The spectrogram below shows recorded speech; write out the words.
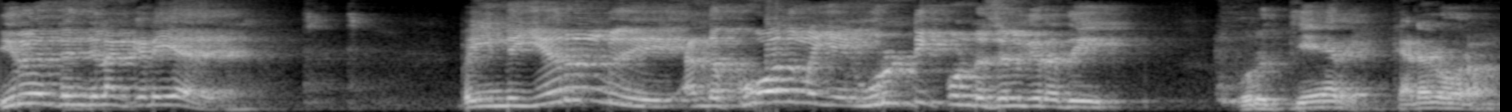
இருபத்தஞ்சுலாம் கிடையாது. இப்போ இந்த எறும்பு அந்த கோதுமையை உருட்டி கொண்டு செல்கிறது. ஒரு தேரை கடலோரம்.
